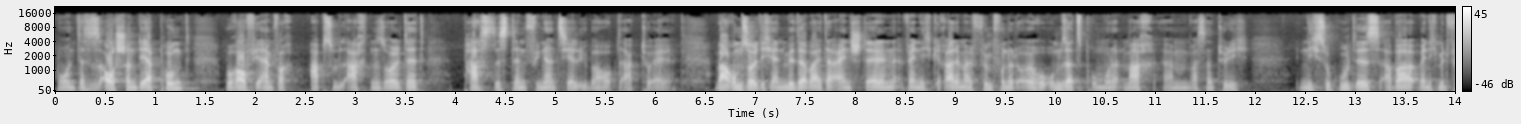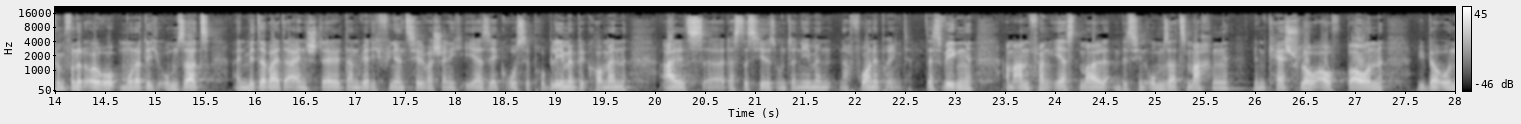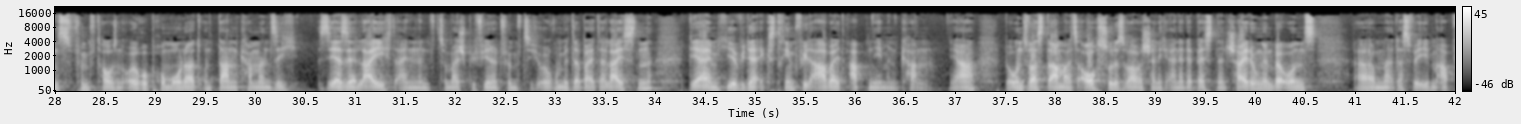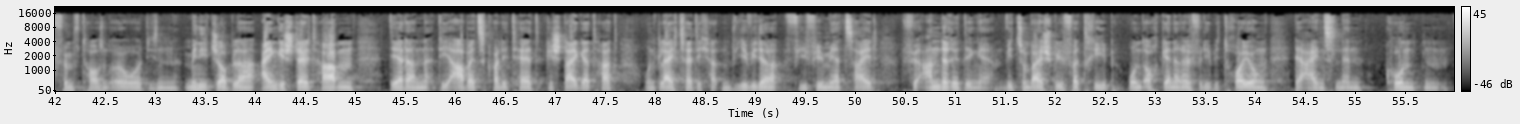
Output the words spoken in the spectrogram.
Und das ist auch schon der Punkt, worauf ihr einfach absolut achten solltet passt es denn finanziell überhaupt aktuell? Warum sollte ich einen Mitarbeiter einstellen, wenn ich gerade mal 500 Euro Umsatz pro Monat mache, ähm, was natürlich nicht so gut ist, aber wenn ich mit 500 Euro monatlich Umsatz einen Mitarbeiter einstelle, dann werde ich finanziell wahrscheinlich eher sehr große Probleme bekommen, als äh, dass das hier das Unternehmen nach vorne bringt. Deswegen am Anfang erstmal ein bisschen Umsatz machen, einen Cashflow aufbauen, wie bei uns 5000 Euro pro Monat und dann kann man sich sehr, sehr leicht einen zum Beispiel 450 Euro Mitarbeiter leisten, der einem hier wieder extrem viel Arbeit abnehmen kann. Ja, bei uns war es damals auch so, das war wahrscheinlich eine der besten Entscheidungen bei uns, ähm, dass wir eben ab 5000 Euro diesen Minijobler eingestellt haben, der dann die Arbeitsqualität gesteigert hat und gleichzeitig hatten wir wieder viel, viel mehr Zeit für andere Dinge, wie zum Beispiel Vertrieb und auch generell für die Betreuung der einzelnen Kunden.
